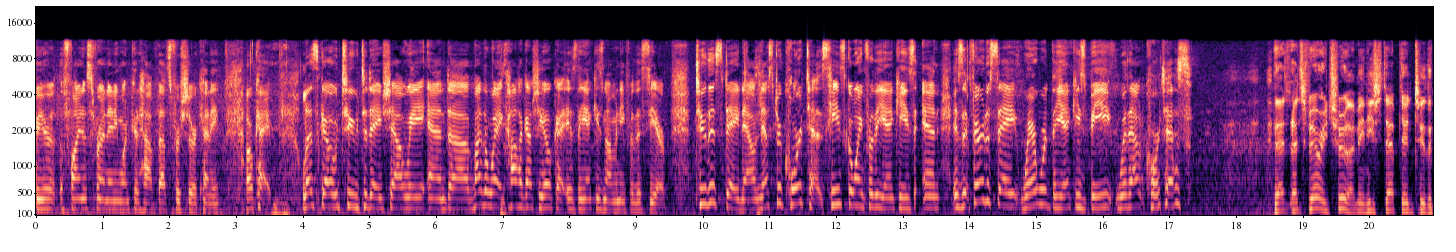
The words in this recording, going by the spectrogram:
You're the finest friend anyone could have, that's for sure, Kenny. Okay, let's go to today, shall we? And uh, by the way, yeah. Kyle Higashioka is the Yankees nominee for this year. To this day now, Nestor Cortes, he's going for the Yankees. And is it fair to say, where would the Yankees be without Cortes? That, that's very true. I mean, he stepped into the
